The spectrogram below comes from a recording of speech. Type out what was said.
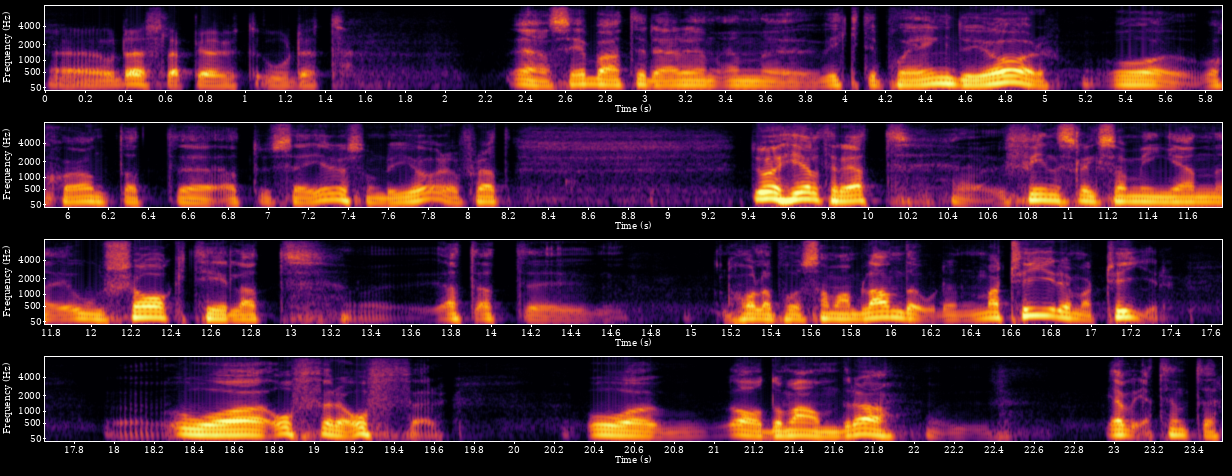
Eh, och där släpper jag ut ordet. Jag ser bara att det där är en, en viktig poäng du gör och vad skönt att, eh, att du säger det som du gör. För att du har helt rätt. Det finns liksom ingen orsak till att, att, att hålla på och sammanblanda orden. Martyr är martyr. Och offer är offer. Och ja, de andra, jag vet inte.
